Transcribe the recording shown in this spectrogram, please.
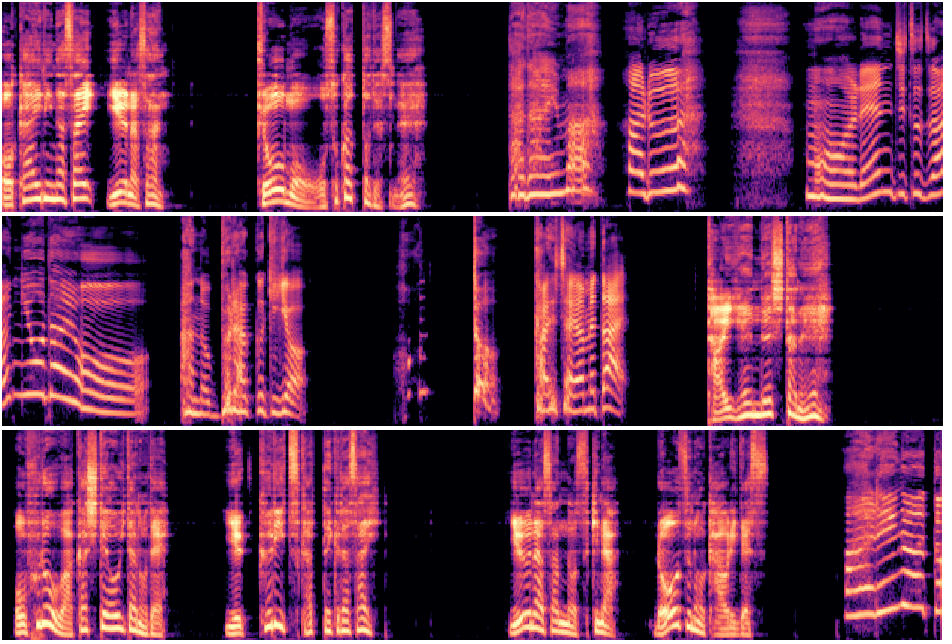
お帰りなさい、ゆうなさん。今日も遅かったですね。ただいま春もう連日残業だよあのブラック企業ほんと会社辞めたい大変でしたね。お風呂沸かしておいたので、ゆっくり使ってください。ゆうなさんの好きなローズの香りです。ありがと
